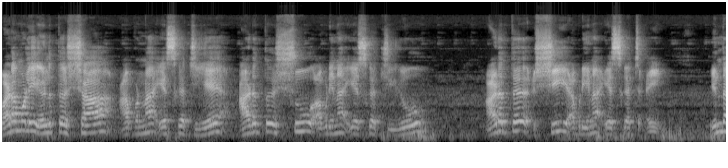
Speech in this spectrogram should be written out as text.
வடமொழி எழுத்து ஷா அப்படின்னா எஸ்ஹெச்ஏ அடுத்து ஷூ அப்படின்னா எஸ்ஹெச்யூ அடுத்து ஷி அப்படின்னா எஸ்ஹெச்ஐ இந்த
